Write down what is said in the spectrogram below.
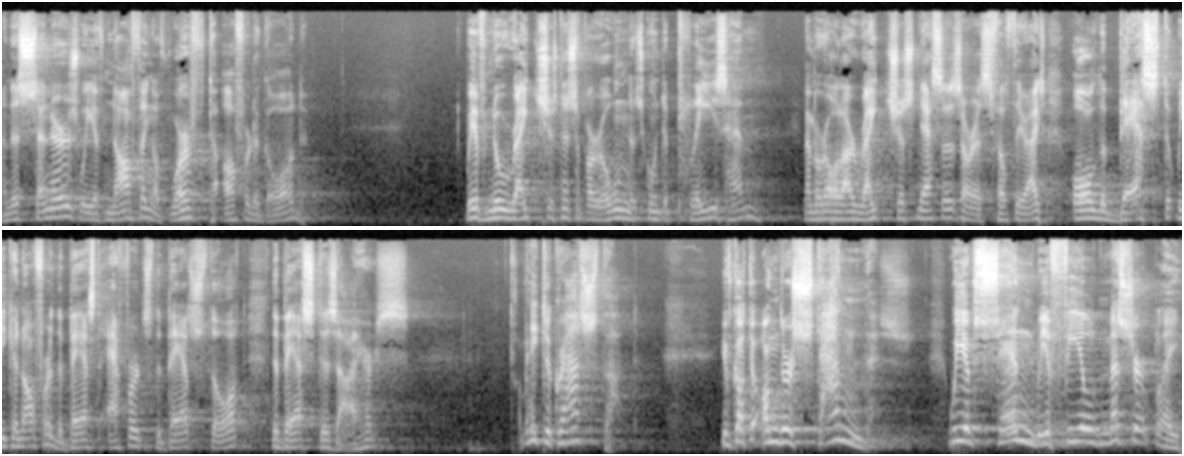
And as sinners, we have nothing of worth to offer to God. We have no righteousness of our own that's going to please Him. Remember, all our righteousnesses are as filthy rags. All the best that we can offer, the best efforts, the best thought, the best desires. We need to grasp that. You've got to understand this. We have sinned. We have failed miserably.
